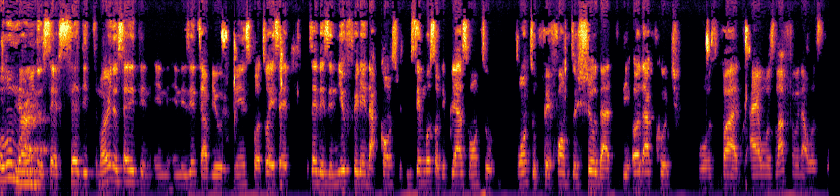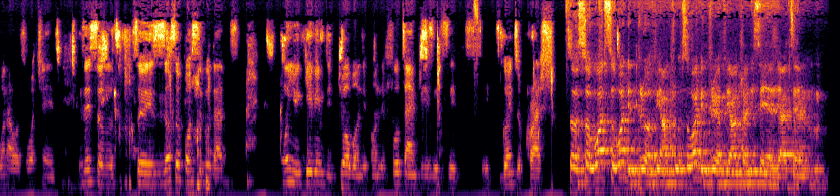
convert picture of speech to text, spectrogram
Even Yeah. Mourinho said, said it. Mourinho said it in, in, in his interview with beIN Sports, where he said he said there's a new feeling that comes with. He said most of the players want to want to perform to show that the other coach was bad. I was laughing when I was when I was watching it. He so so it's also possible that when you give him the job on the on the full time basis, it's it's going to crash. So, so what? So what the three of you actually? So what the three of you actually say is that um,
